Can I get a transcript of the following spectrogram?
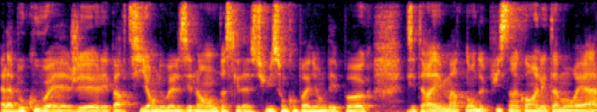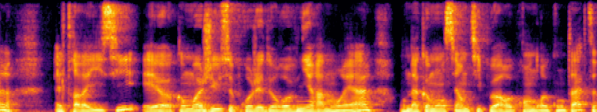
Elle a beaucoup voyagé, elle est partie en Nouvelle-Zélande parce qu'elle a suivi son compagnon de l'époque, etc. Et maintenant, depuis 5 ans, elle est à Montréal, elle travaille ici. Et euh, quand moi j'ai eu ce projet de revenir à Montréal, on a commencé un petit peu à reprendre contact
